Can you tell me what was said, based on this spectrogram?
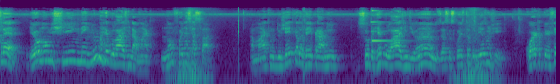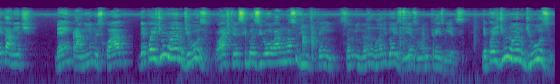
Cléria, eu não mexi em nenhuma regulagem da máquina, não foi necessário. A máquina, do jeito que ela veio para mim, sobre regulagem de ângulos, essas coisas, está do mesmo jeito. Corta perfeitamente bem para mim no esquadro. Depois de um ano de uso, eu acho que ele se baseou lá no nosso vídeo, tem, se eu não me engano, um ano e dois meses, um ano e três meses. Depois de um ano de uso,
